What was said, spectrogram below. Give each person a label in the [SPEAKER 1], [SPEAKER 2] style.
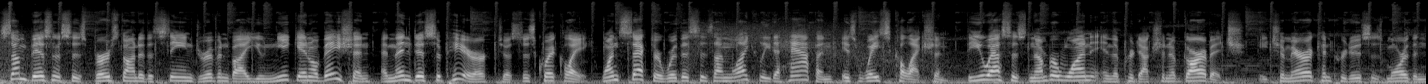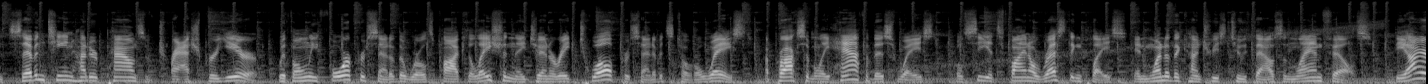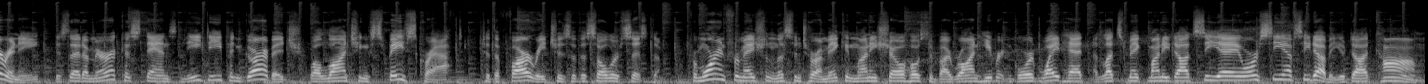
[SPEAKER 1] Some businesses burst onto the scene driven by unique innovation and then disappear just as quickly. One sector where this is unlikely to happen is waste collection. The U.S. is number one in the production of garbage. Each American produces more than 1,700 pounds of trash per year. With only 4% of the world's population, they generate 12% of its total waste. Approximately half of this waste will see its final resting place in one of the country's 2,000 landfills. The irony is that America stands knee deep in garbage while launching spacecraft to the far reaches of the solar system. For more information, listen to our Making Money show hosted by Ron Hebert and Gord Whitehead at letsmakemoney.ca or cfcw.com.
